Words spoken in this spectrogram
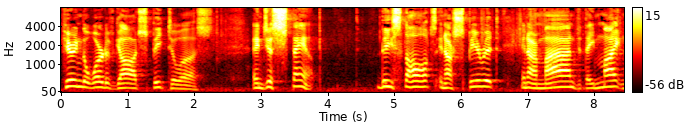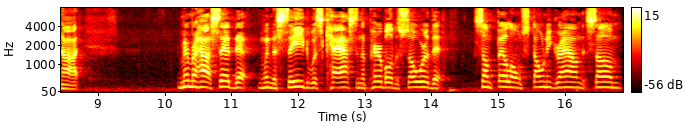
hearing the Word of God speak to us and just stamp these thoughts in our spirit, in our mind, that they might not. Remember how I said that when the seed was cast in the parable of the sower, that some fell on stony ground, that some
